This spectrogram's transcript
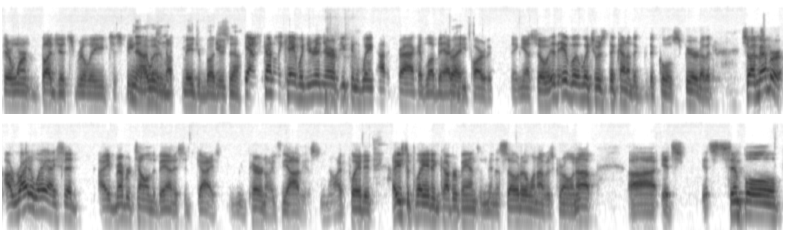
there weren't budgets really to speak. no, of it wasn't nothing. major budgets. Yeah. Yeah, it's kind of like, hey, when you're in there, if you can wing out a track, I'd love to have Right. you be part of it. Thing, yeah. So it, it which was the kind of the, the cool spirit of it. So I remember uh, right away. I said, I remember telling the band, I said, guys, Paranoid's the obvious. You know, I've played it. I used to play it in cover bands in Minnesota when I was growing up. Uh, it's it's simple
